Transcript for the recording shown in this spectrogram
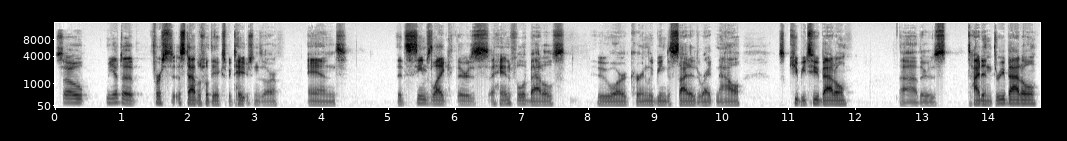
So we have to first establish what the expectations are, and it seems like there's a handful of battles who are currently being decided right now. It's QB two battle. Uh, there's tight end three battle.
